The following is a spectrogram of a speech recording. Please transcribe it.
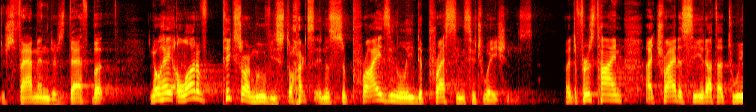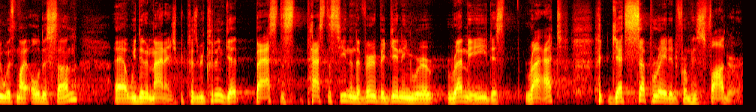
There's famine, there's death, but you know, hey, a lot of Pixar movies starts in a surprisingly depressing situations. Right? The first time I tried to see Ratatouille with my oldest son, uh, we didn't manage because we couldn't get past the, past the scene in the very beginning where Remy, this rat, gets separated from his father.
